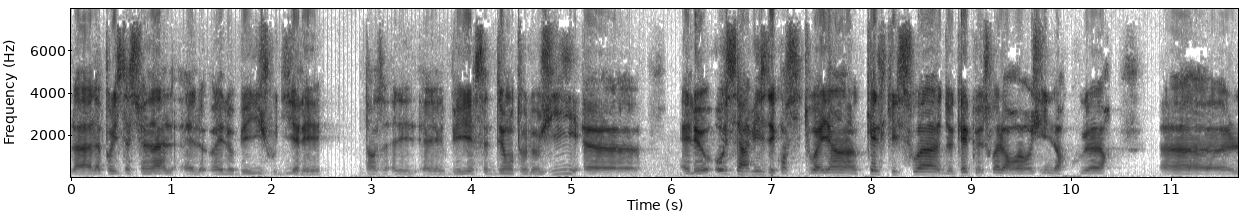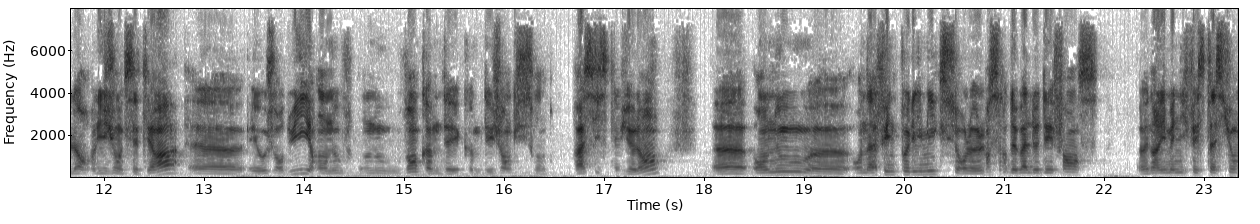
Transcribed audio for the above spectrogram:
la, la police nationale, elle, elle, obéit, je vous dis, elle est elle, est, elle à cette déontologie. Euh, elle est au service des concitoyens, quels qu'ils soient, de quelle que soit leur origine, leur couleur, euh, leur religion, etc. Euh, et aujourd'hui, on nous, vend comme des, gens qui sont racistes et violents. On nous, on a fait une polémique sur le lanceur de balles de défense dans les manifestations,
